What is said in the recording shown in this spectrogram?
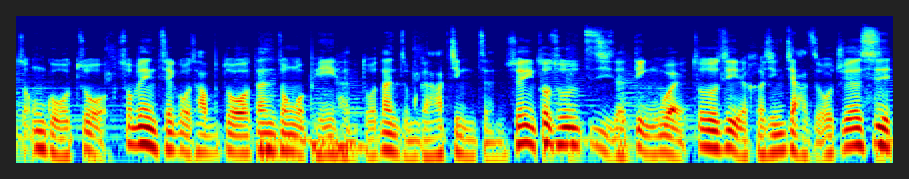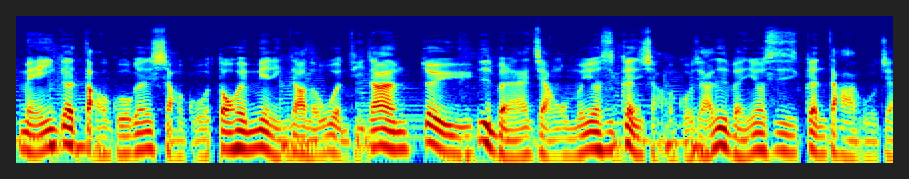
中国做，说不定结果差不多，但是中国便宜很多，但你怎么跟他竞争？所以做出自己的定位，做出自己的核心价值，我觉得是每一个岛国跟小国都会面临到的问题。当然，对于日本来讲，我们又是更小的国家，日本又是更大的国家，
